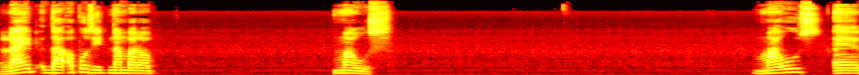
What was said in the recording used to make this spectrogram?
write the opposite number of mouse mouse এর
